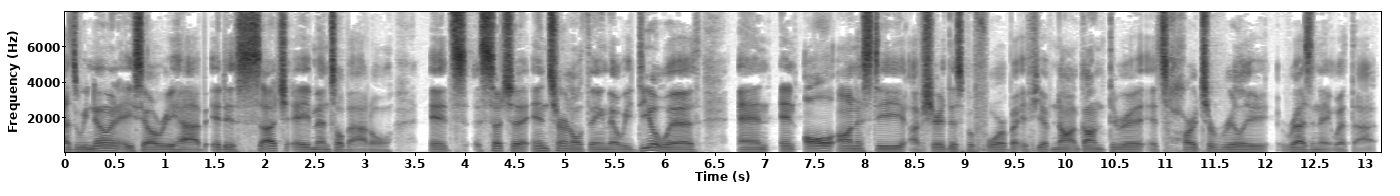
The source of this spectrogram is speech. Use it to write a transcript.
As we know in ACL rehab, it is such a mental battle. It's such an internal thing that we deal with. And in all honesty, I've shared this before, but if you have not gone through it, it's hard to really resonate with that.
